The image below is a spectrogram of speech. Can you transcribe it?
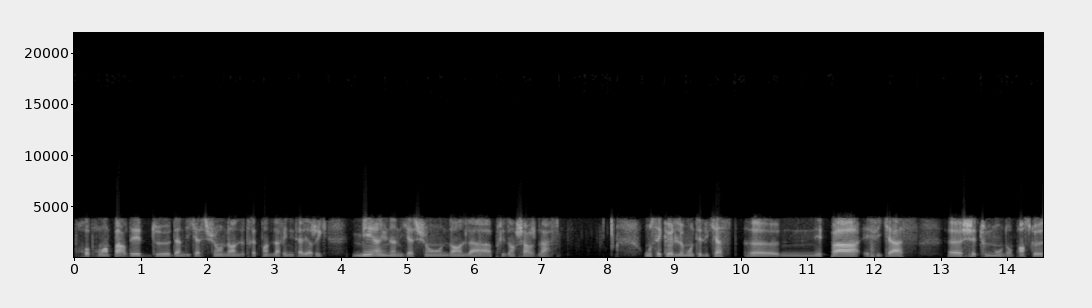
proprement parler d'indication dans le traitement de la rhinite allergique, mais a une indication dans la prise en charge de l'asthme. On sait que le montelukast euh, n'est pas efficace chez tout le monde. On pense que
